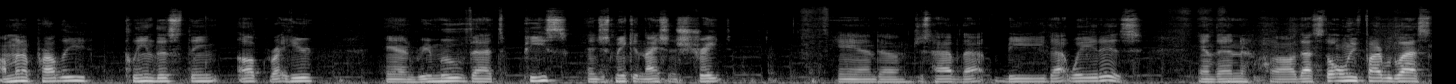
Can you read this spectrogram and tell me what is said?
I'm going to probably clean this thing up right here and remove that piece and just make it nice and straight. And uh, just have that be that way it is. And then uh, that's the only fiberglass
